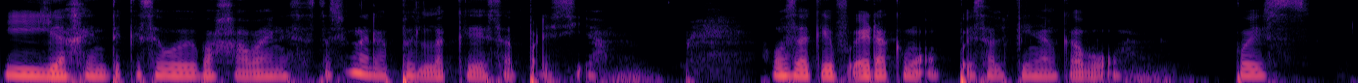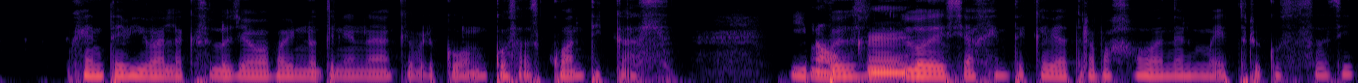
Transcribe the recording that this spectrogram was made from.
y la gente que se bajaba en esa estación era pues la que desaparecía. O sea que era como, pues al fin y al cabo, pues gente viva la que se los llevaba y no tenía nada que ver con cosas cuánticas. Y pues Ok. lo decía gente que había trabajado en el metro y cosas así.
